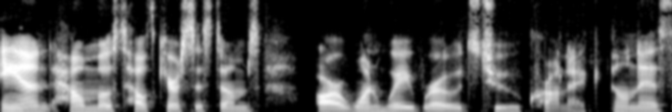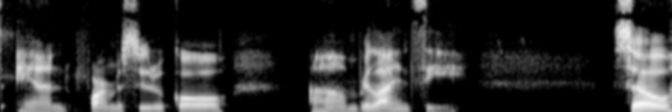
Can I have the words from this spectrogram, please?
and how most healthcare systems are one way roads to chronic illness and pharmaceutical um, reliancy. So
